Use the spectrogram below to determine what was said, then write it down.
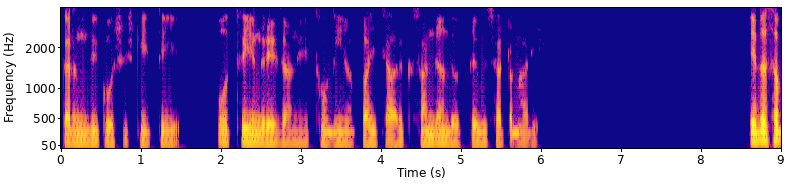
ਕਰਨ ਦੀ ਕੋਸ਼ਿਸ਼ ਕੀਤੀ, ਉੱਥੇ ਹੀ ਅੰਗਰੇਜ਼ਾਂ ਨੇ ਇੱਥੋਂ ਦੀਆਂ ਭਾਈਚਾਰਕ ਸਾਂਝਾਂ ਦੇ ਉੱਤੇ ਵੀ ਸੱਟ ਮਾਰੀ। ਇਹਦਾ ਸਭ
